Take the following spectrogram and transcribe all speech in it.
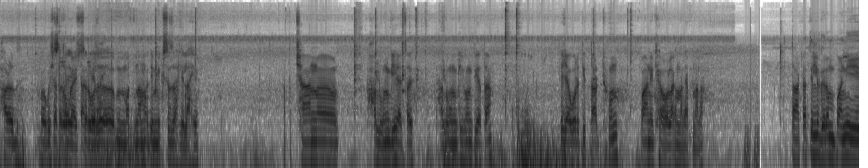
हळद बघू शकता सर्व. मटणामध्ये मिक्स झालेलं आहे. आता छान हलवून घ्यायचं हलवून घेऊन ती आता त्याच्यावरती ताट ठेवून पाणी ठेवावं लागणार आहे आपणाला. ताटातील गरम पाणी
